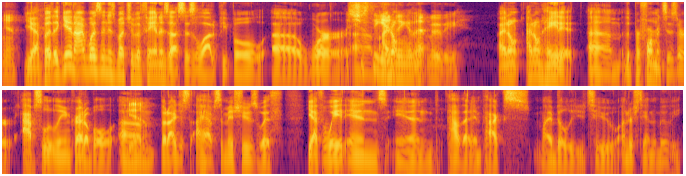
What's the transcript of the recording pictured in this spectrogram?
Yeah. Yeah, but again, I wasn't as much of a fan as us as a lot of people uh, were. It's just Um, the ending of that movie. I don't I don't hate it. Um, the performances are absolutely incredible. Um, Yeah. but I just I have some issues with yeah the way it ends and how that impacts my ability to understand the movie.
